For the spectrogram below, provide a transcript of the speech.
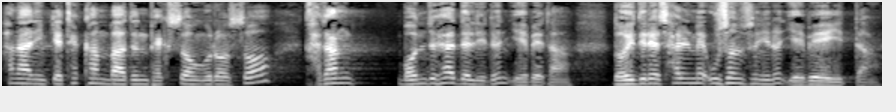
하나님께 택함 받은 백성으로서 가장 먼저 해야 될 일은 예배다. 너희들의 삶의 우선순위는 예배에 있다.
